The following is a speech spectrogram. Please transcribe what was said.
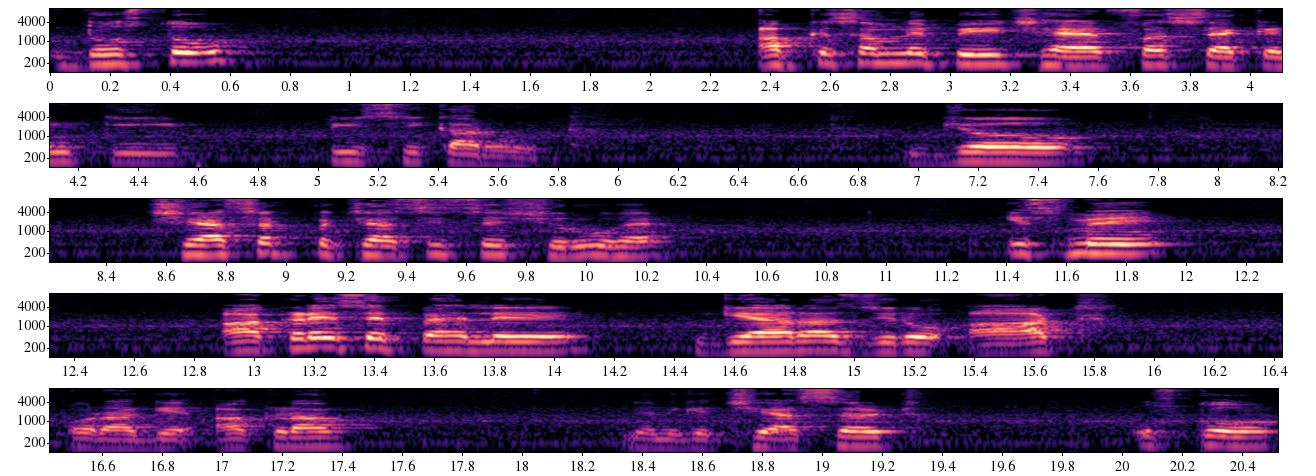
دوستو، آپ کے سامنے پیج ہے فرسٹ سیکنڈ کی پی سی کا روٹ، جو چھیاسٹھ پچاسی سے شروع ہے۔ اس میں آکڑے سے پہلے گیارہ زیرو آٹھ اور آگے آکڑا یعنی کہ چھیاسٹھ اس کو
